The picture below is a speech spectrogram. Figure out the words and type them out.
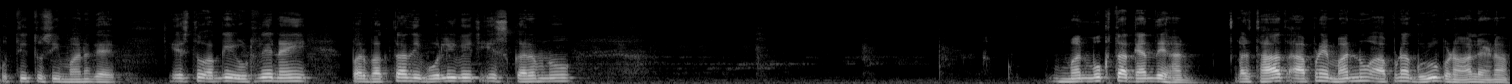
ਉੱਥੇ ਤੁਸੀਂ ਮੰਨ ਗਏ। ਇਸ ਤੋਂ ਅੱਗੇ ਉੱਠਦੇ ਨਹੀਂ, ਪਰ ਭਗਤਾਂ ਦੀ ਬੋਲੀ ਵਿੱਚ ਇਸ ਕਰਮ ਨੂੰ ਮਨਮੁਖਤਾ ਕਹਿੰਦੇ ਹਨ। ਅਰਥਾਤ ਆਪਣੇ ਮਨ ਨੂੰ ਆਪਣਾ ਗੁਰੂ ਬਣਾ ਲੈਣਾ।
